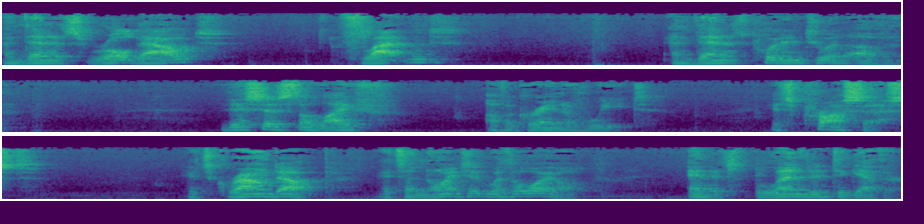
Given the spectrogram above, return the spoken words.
And then it's rolled out flattened, and then it's put into an oven. This is the life of a grain of wheat. It's processed, it's ground up, it's anointed with oil, and it's blended together.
